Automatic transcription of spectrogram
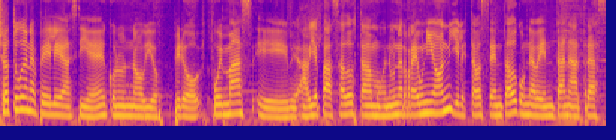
Yo tuve una pelea así, ¿eh? Con un novio, pero fue más, eh, había pasado, estábamos en una reunión y él estaba sentado con una ventana atrás.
